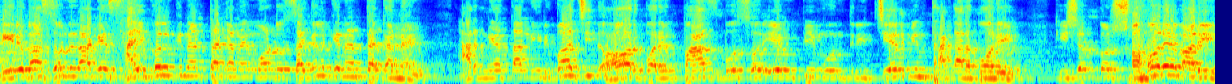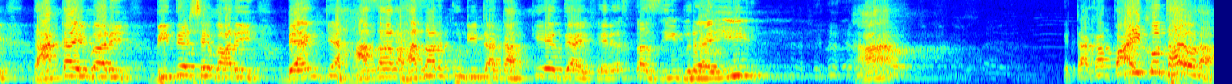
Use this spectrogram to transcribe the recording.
নির্বাচনের আগে সাইকেল কেনার টাকা নাই মোটর সাইকেল কেনার টাকা নাই। আর নেতা নির্বাচিত হওয়ার পরে পাঁচ বছর এমপি, মন্ত্রী, চেয়ারম্যান থাকার পরে কিশোরগঞ্জ শহরে বাড়ি, ঢাকায় বাড়ি, বিদেশে বাড়ি, ব্যাংকে হাজার হাজার কোটি টাকা কে দেয়? ফেরেস্তা জিব্রাহিম হ্যাঁ? টাকা পাই কোথায় ওরা?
